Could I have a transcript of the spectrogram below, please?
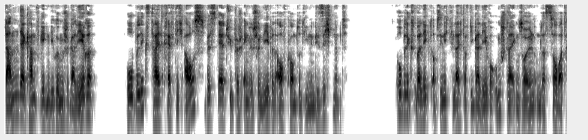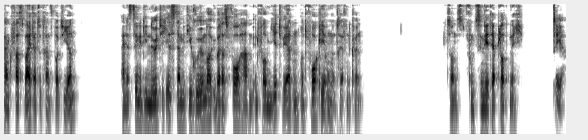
Dann der Kampf gegen die römische Galeere. Obelix teilt kräftig aus, bis der typisch englische Nebel aufkommt und ihn in die Sicht nimmt. Obelix überlegt, ob sie nicht vielleicht auf die Galeere umsteigen sollen, um das Zaubertrankfass weiter zu transportieren. Eine Szene, die nötig ist, damit die Römer über das Vorhaben informiert werden und Vorkehrungen treffen können. Sonst funktioniert der Plot nicht. Ja.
